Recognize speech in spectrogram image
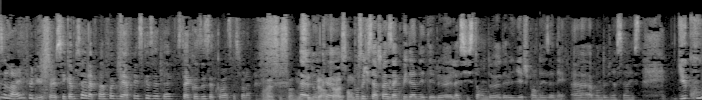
is a line producer? C'est comme ça la première fois que j'ai appris ce que c'était. C'était à cause de cette conversation-là. Ouais, c'est ça. c'est hyper intéressant. pour ceux qui savent pas, Zach Whedon était l'assistant de David Milch pendant des années avant de devenir scénariste. Du coup,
